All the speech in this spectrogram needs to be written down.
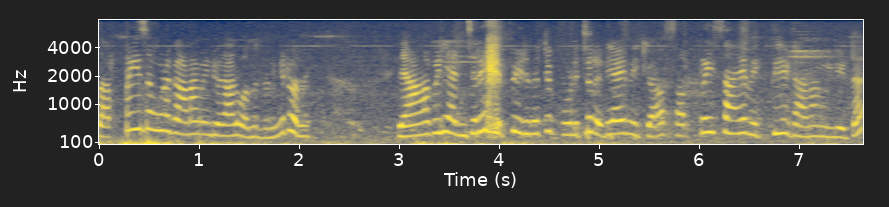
സർപ്രൈസും കൂടെ കാണാൻ വേണ്ടി ഒരാൾ വന്നിട്ടുണ്ട്. ഇങ്ങോട്ട് വന്നേ. രാവിലെ അഞ്ചര എഴുന്നേറ്റ് കുളിച്ച് റെഡിയായി നിൽക്കും ആ സർപ്രൈസ് ആയ വ്യക്തിയെ കാണാൻ വേണ്ടിയിട്ട്.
